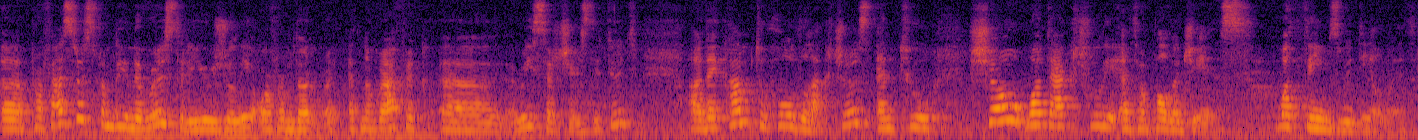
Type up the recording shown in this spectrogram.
uh, professors from the university usually, or from the Ethnographic uh, Research Institute, uh, they come to hold lectures and to show what actually anthropology is, what themes we deal with.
